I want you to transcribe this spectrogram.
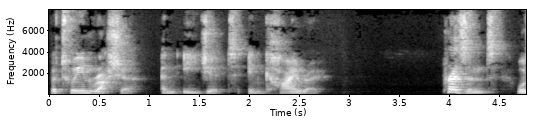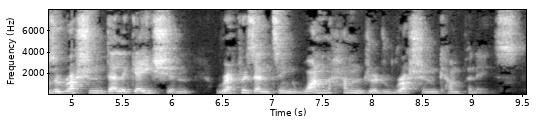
between Russia and Egypt in Cairo. Present was a Russian delegation representing 100 Russian companies.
